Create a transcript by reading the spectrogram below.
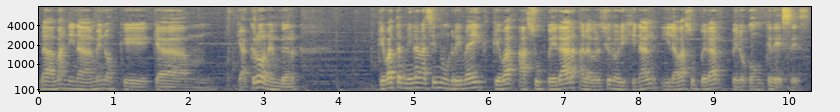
nada más ni nada menos que, a, que a Cronenberg, que va a terminar haciendo un remake que va a superar a la versión original y la va a superar pero con creces.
